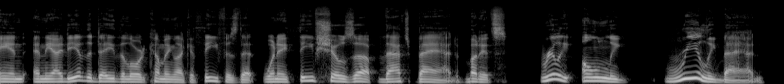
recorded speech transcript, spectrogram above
And and the idea of the day of the Lord coming like a thief is that when a thief shows up, that's bad, but it's really only really bad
